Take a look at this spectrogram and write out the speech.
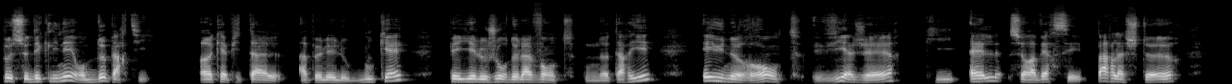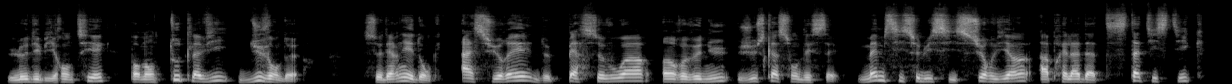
peut se décliner en deux parties. Un capital appelé le bouquet payé le jour de la vente notariée, et une rente viagère qui, elle, sera versée par l'acheteur, le débit rentier, pendant toute la vie du vendeur. Ce dernier est donc assuré de percevoir un revenu jusqu'à son décès, même si celui-ci survient après la date statistique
